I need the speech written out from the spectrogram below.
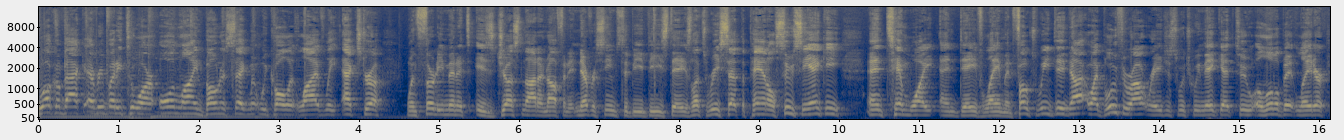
Welcome back, everybody, to our online bonus segment. We call it Lively Extra when 30 minutes is just not enough, and it never seems to be these days. Let's reset the panel. Sue Cienki and Tim White and Dave Lehman. Folks, we did not, I blew through outrageous, which we may get to a little bit later.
